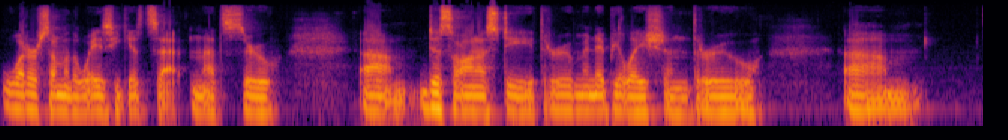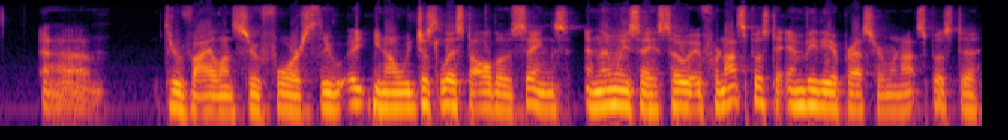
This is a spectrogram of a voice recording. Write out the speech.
what are some of the ways he gets that, and that's through um, dishonesty, through manipulation, through um, uh, through violence, through force, through you know, we just list all those things, and then we say, so if we're not supposed to envy the oppressor, we're not supposed to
